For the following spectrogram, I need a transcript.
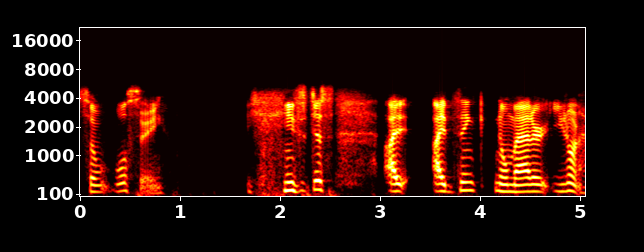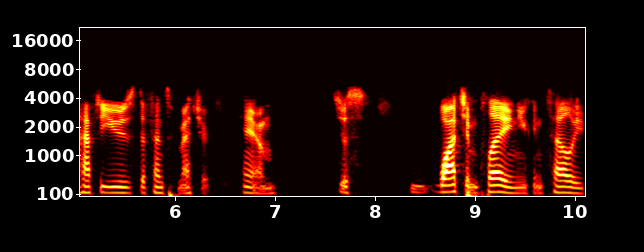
So we'll see. He's just. I. I think no matter you don't have to use defensive metrics with him. Just watch him play, and you can tell he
